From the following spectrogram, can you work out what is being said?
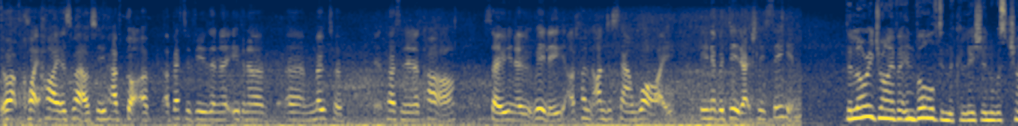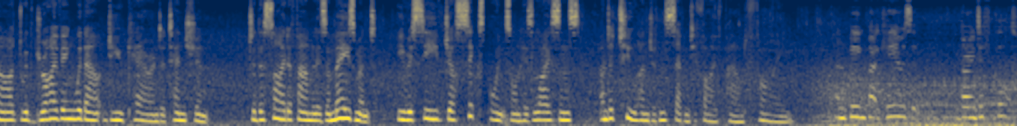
you're up quite high as well, so you have got a, a better view than a, even a, a motor a person in a car. So, you know, really, I can't understand why he never did actually see him. The lorry driver involved in the collision was charged with driving without due care and attention. To the Sider family's amazement, he received just six points on his licence and a £275 fine. And being back here, is it very difficult?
